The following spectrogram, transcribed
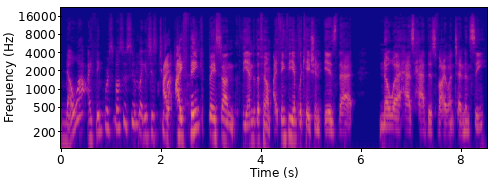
Noah, I think we're supposed to assume like it's just too I, much. I think based on the end of the film, I think the implication is that Noah has had this violent tendency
